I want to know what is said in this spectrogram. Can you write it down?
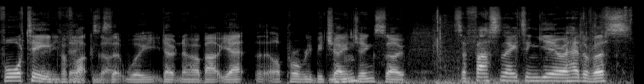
14 for Flux so. that we don't know about yet. That'll probably be mm-hmm. changing. So it's a fascinating year ahead of us.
